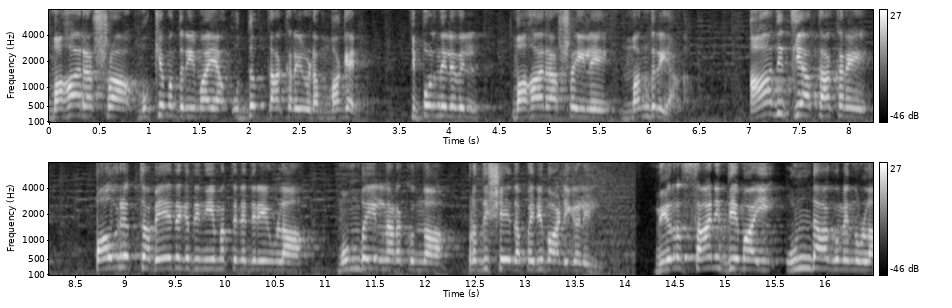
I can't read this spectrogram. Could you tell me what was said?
മഹാരാഷ്ട്ര മുഖ്യമന്ത്രിയുമായ ഉദ്ധവ് താക്കറെയുടെ മകൻ ഇപ്പോൾ നിലവിൽ മഹാരാഷ്ട്രയിലെ മന്ത്രിയാണ്. ആദിത്യ താക്കറെ പൗരത്വ ഭേദഗതി നിയമത്തിനെതിരെയുള്ള മുംബൈയിൽ നടക്കുന്ന പ്രതിഷേധ പരിപാടികളിൽ നിറസാന്നിധ്യമായി ഉണ്ടാകുമെന്നുള്ള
